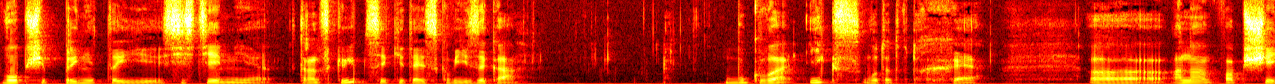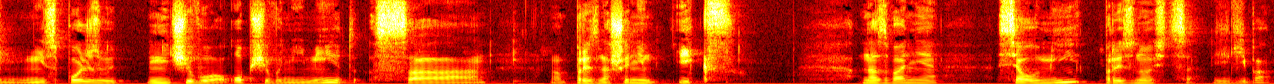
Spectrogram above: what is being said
в общепринятой системе транскрипции китайского языка буква X, вот это вот Х, э, она вообще не использует, ничего общего не имеет с э, произношением X. Название Xiaomi произносится либо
